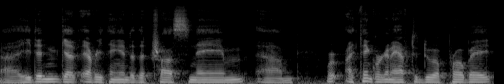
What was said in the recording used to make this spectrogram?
uh, he didn't get everything into the trust's name. Um, I think we're going to have to do a probate.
